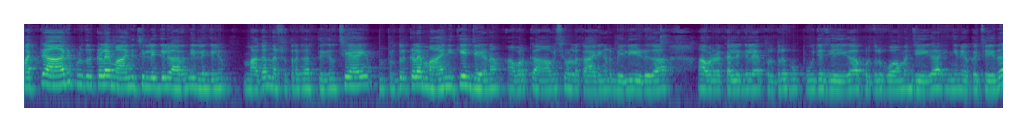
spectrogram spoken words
മറ്റാര് പിതൃക്കളെ മാനിച്ചില്ലെങ്കിലും അറിഞ്ഞില്ലെങ്കിലും മകൻ നക്ഷത്രക്കാർ തീർച്ചയായും പിതൃക്കളെ മാനിക്കുകയും ചെയ്യണം. അവർക്ക് ആവശ്യമുള്ള കാര്യങ്ങൾ ബലിയിടുക അവർക്ക് അല്ലെങ്കിൽ പിതൃ പൂജ ചെയ്യുക പിതൃഹോമം ചെയ്യുക ഇങ്ങനെയൊക്കെ ചെയ്ത്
